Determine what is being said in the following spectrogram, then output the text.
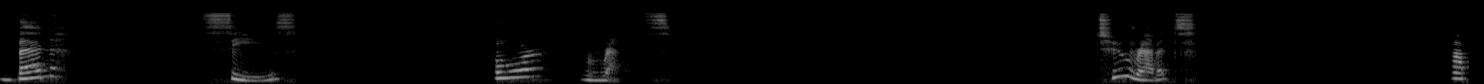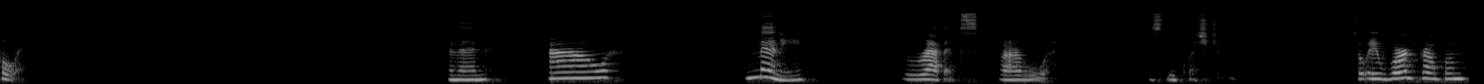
Ben sees four rabbits. Two rabbits hop away. And then how many rabbits are left is the question. So a word problem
